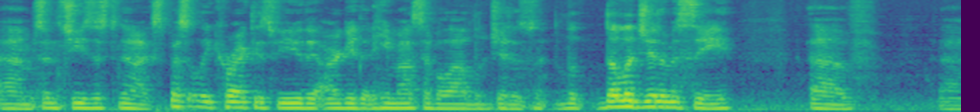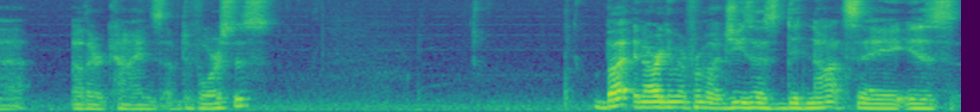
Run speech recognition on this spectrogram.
Um, since Jesus did not explicitly correct this view, they argued that he must have allowed legit- the legitimacy of uh, other kinds of divorces. But an argument from what Jesus did not say is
